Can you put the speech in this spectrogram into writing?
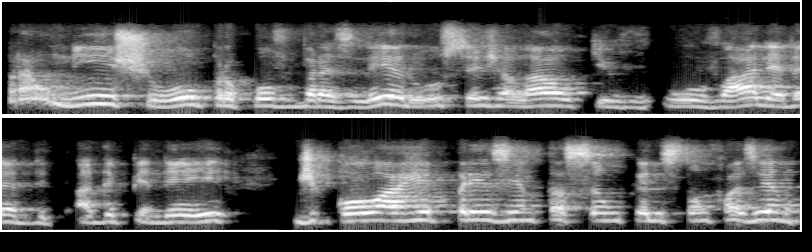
para o um nicho ou para o povo brasileiro, ou seja lá o que o vale, né, a depender aí de qual a representação que eles estão fazendo.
